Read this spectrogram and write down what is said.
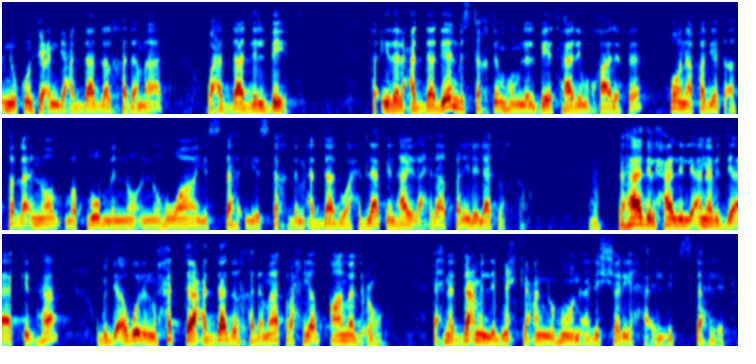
إنه يكون في عندي عداد للخدمات وعداد للبيت. فإذا العدادين بيستخدمهم للبيت هذه مخالفة هنا قد يتأثر لأنه مطلوب منه إنه هو يسته يستخدم عداد واحد. لكن هاي الاعداد قليلة لا تذكر. فهذه الحالة اللي أنا بدي اكدها وبدي أقول إنه حتى عداد الخدمات راح يبقى مدعوم. إحنا الدعم اللي بنحكي عنه هنا للشريحة اللي بتستهلك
